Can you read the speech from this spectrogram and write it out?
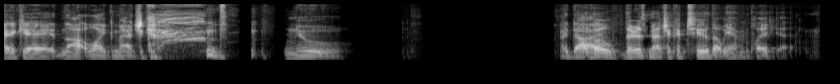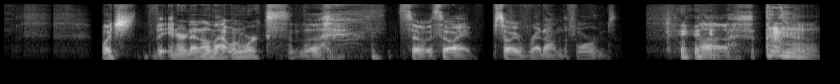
aka not like magic. no. I died. Although there is Magicka 2 that we haven't played yet. which the internet on that one works. The so so I so I've read on the forums. Uh,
